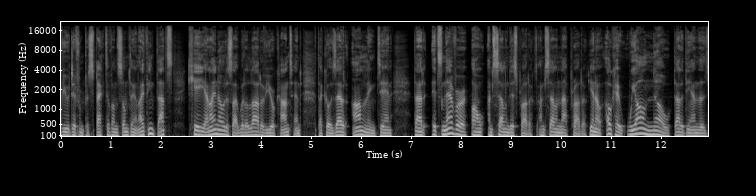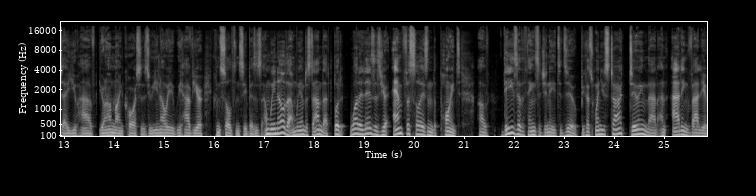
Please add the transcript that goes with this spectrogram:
give you a different perspective on something? And I think that's key. And I notice that with a lot of your content that goes out on LinkedIn that it's never, oh, I'm selling this product, I'm selling that product. You know, okay, we all know that at the end of the day, you have your online courses, you know, we have your consultancy business, and we know that and we understand that. But what it is, is you're emphasizing the point of these are the things that you need to do because when you start doing that and adding value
